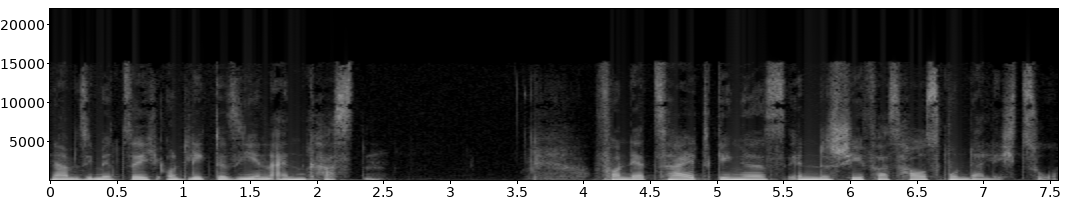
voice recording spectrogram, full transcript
nahm sie mit sich und legte sie in einen Kasten. Von der Zeit ging es in des Schäfers Haus wunderlich zu.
